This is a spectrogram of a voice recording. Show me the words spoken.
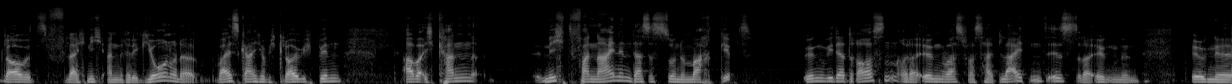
glaube jetzt vielleicht nicht an Religion oder weiß gar nicht, ob ich gläubig bin, aber ich kann nicht verneinen, dass es so eine Macht gibt, irgendwie da draußen oder irgendwas, was halt leitend ist oder irgendeine, irgendeine,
